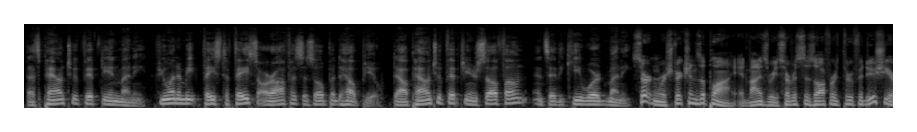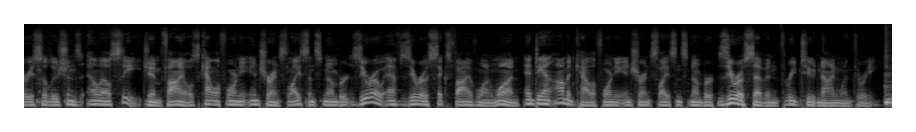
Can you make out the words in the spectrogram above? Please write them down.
That's pound 250 and money. If you want to meet face to face, our office is open to help you. Dial pound 250 on your cell phone and say the keyword money. Certain restrictions apply. Advisory services offered through Fiduciary Solutions LLC. Jim Files, California Insurance License Number 0F06511, and Dan Ahmed, California Insurance License Number 0732913.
